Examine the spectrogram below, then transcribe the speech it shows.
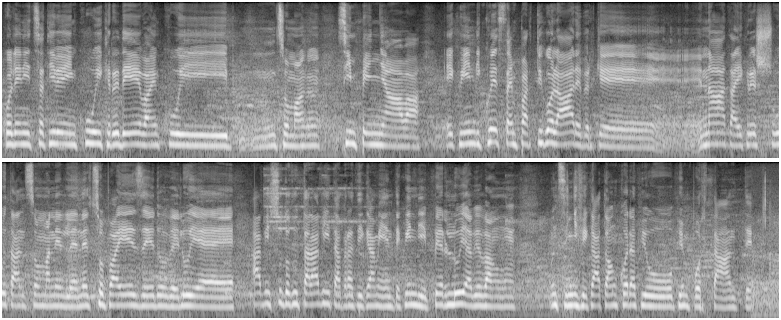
con le iniziative in cui credeva, in cui insomma, si impegnava e quindi questa in particolare perché è nata e cresciuta insomma, nel, nel, suo paese dove lui è, ha vissuto tutta la vita praticamente, quindi per lui aveva un, un significato ancora più, più importante.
